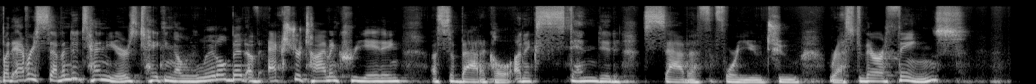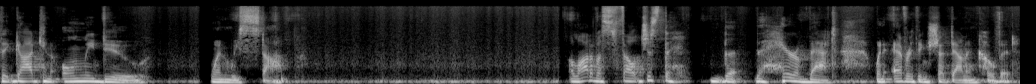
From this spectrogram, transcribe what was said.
But every seven to 10 years, taking a little bit of extra time and creating a sabbatical, an extended Sabbath for you to rest. There are things that God can only do when we stop. A lot of us felt just the, the, the hair of that when everything shut down in COVID.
